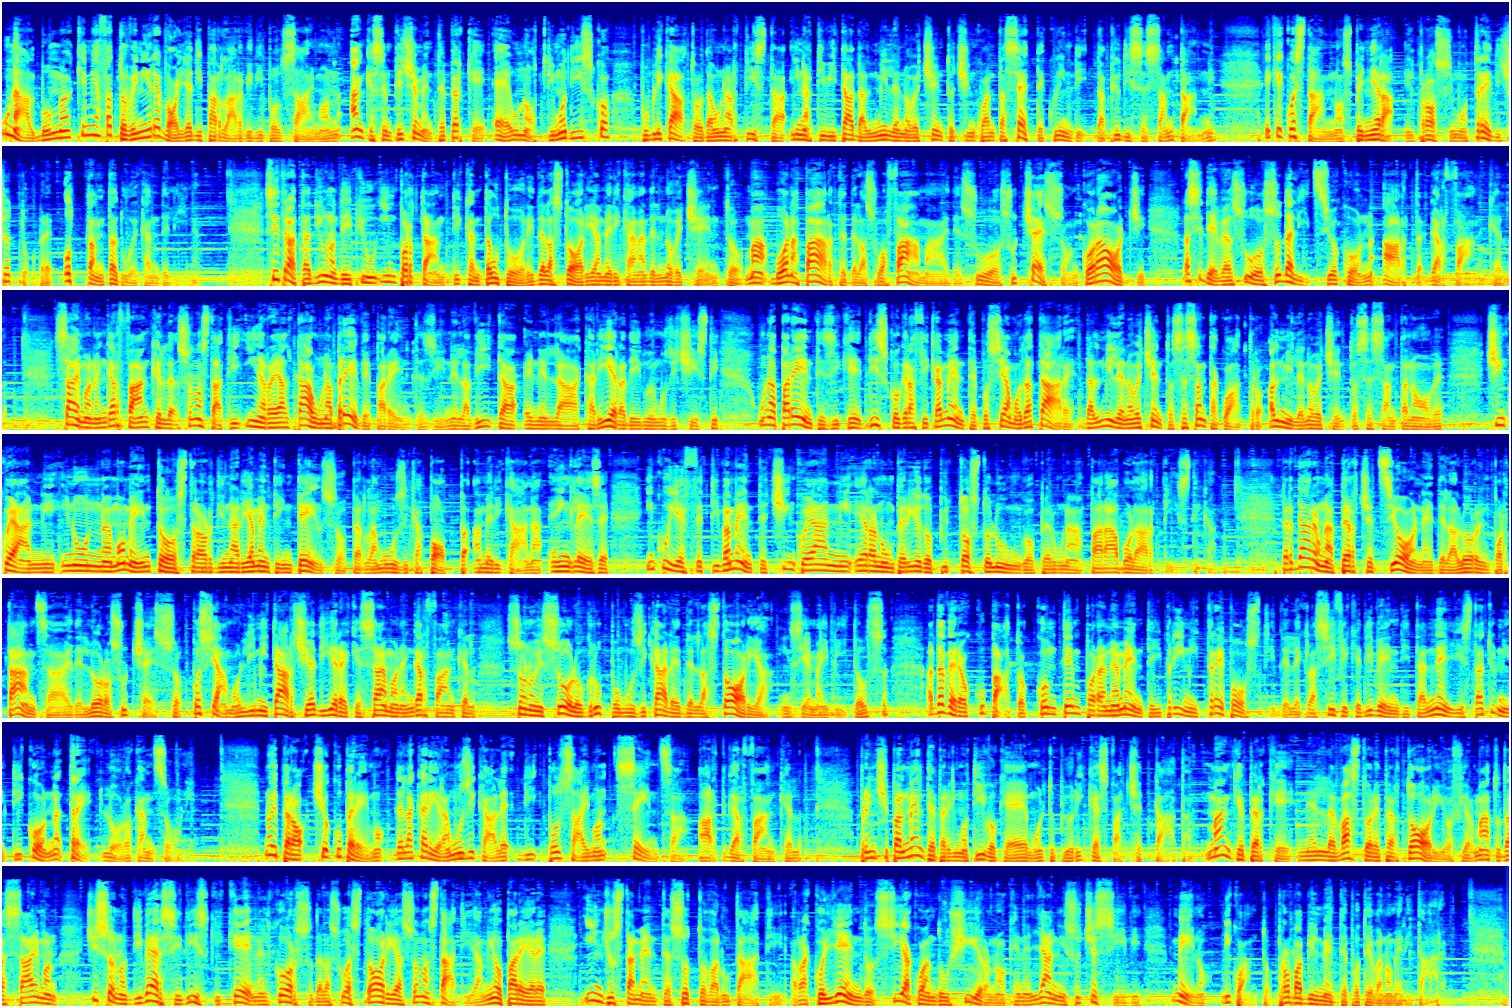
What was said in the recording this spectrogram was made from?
un album che mi ha fatto venire voglia di parlarvi di Paul Simon, anche semplicemente perché è un ottimo disco pubblicato da un artista in attività dal 1957, quindi da più di 60 anni, e che quest'anno spegnerà il prossimo 13 ottobre 82 candeline. Si tratta di uno dei più importanti cantautori della storia americana del Novecento, ma buona parte della sua fama e del suo successo ancora oggi la si deve al suo sodalizio con Art Garfunkel. Simon e Garfunkel sono stati in realtà una breve parentesi nella vita e nella carriera dei due musicisti, una parentesi che discograficamente possiamo datare dal 1964 al 1969. Cinque anni in un momento straordinariamente intenso per la musica pop americana e inglese, in cui effettivamente cinque anni erano un periodo piuttosto lungo per una parabola artistica. Per dare una percezione della loro importanza e del loro successo, possiamo limitarci a dire che Simon Garfunkel sono il solo gruppo musicale della storia, insieme ai Beatles, ad aver occupato contemporaneamente i primi tre posti delle classifiche di vendita negli Stati Uniti con tre loro canzoni. Noi però ci occuperemo della carriera musicale di Paul Simon senza Art Garfunkel principalmente per il motivo che è molto più ricca e sfaccettata, ma anche perché nel vasto repertorio firmato da Simon ci sono diversi dischi che nel corso della sua storia sono stati, a mio parere, ingiustamente sottovalutati, raccogliendo sia quando uscirono che negli anni successivi meno di quanto probabilmente potevano meritare.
